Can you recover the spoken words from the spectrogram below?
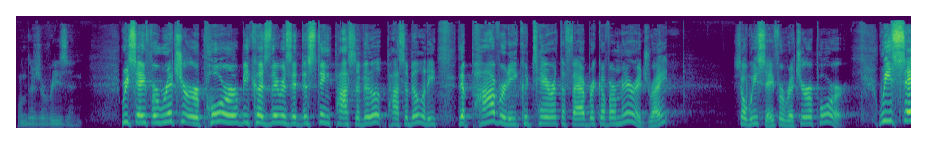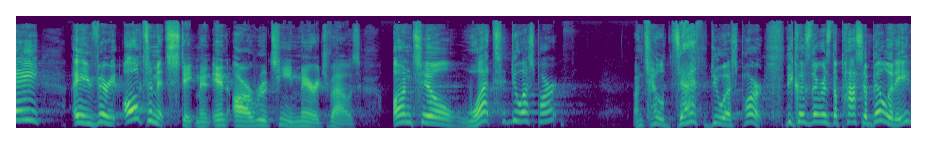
Well, there's a reason. We say for richer or poorer because there is a distinct possibility that poverty could tear at the fabric of our marriage, right? So we say for richer or poorer. We say a very ultimate statement in our routine marriage vows until what do us part? Until death do us part. Because there is the possibility,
